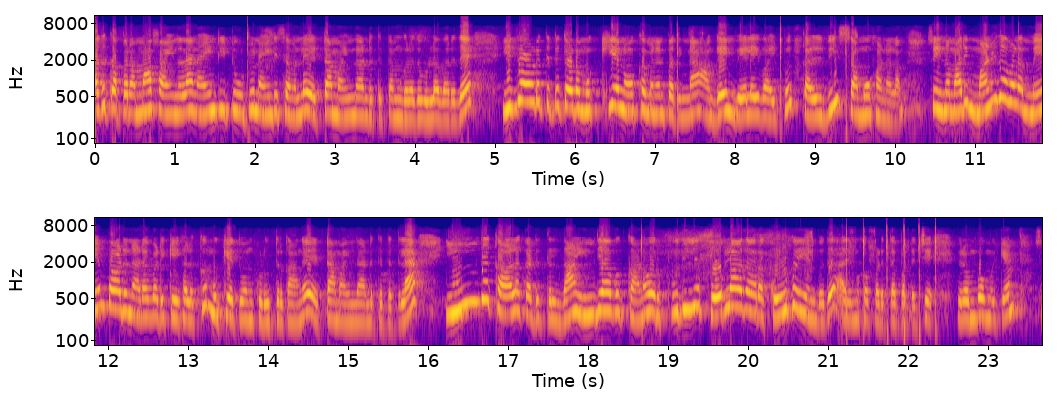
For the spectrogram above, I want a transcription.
அதுக்கப்புறமா ஃபைனலாக நைன்டி டூ டு நைன்டி செவனில் எட்டாம் ஐந்தாண்டு திட்டம்ங்கிறது உள்ளே வருது. இதோட திட்டத்தோட முக்கிய நோக்கம் என்னன்னு பார்த்தீங்கன்னா அகைன் வேலைவாய்ப்பு கல்வி சமூக நலம். ஸோ இந்த மாதிரி மனிதவள மேம்பாடு நடவடிக்கைகளுக்கு முக்கியத்துவம் கொடுத்துருக்காங்க எட்டாம் ஐந்தாண்டு திட்டத்தில். இந்த காலகட்டத்தில் தான் இந்தியாவுக்கான ஒரு புதிய பொருளாதார கொள்கை என்பது அறிமுகப்படுத்தப்பட்டுச்சு. ரொம்ப முக்கியம். ஸோ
